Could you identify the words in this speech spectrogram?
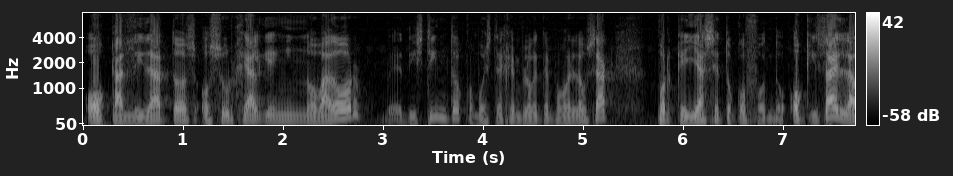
o candidatos o surge alguien innovador, eh, distinto, como este ejemplo que te pongo en la USAC, porque ya se tocó fondo. O quizá en la,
